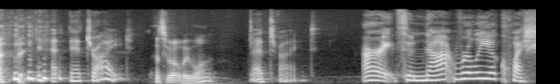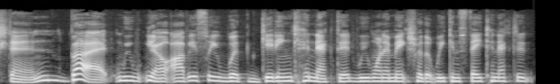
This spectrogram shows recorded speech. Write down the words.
I That's right. that's what we want. That's right. All right, so not really a question, but we, you know, obviously with getting connected, we want to make sure that we can stay connected,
